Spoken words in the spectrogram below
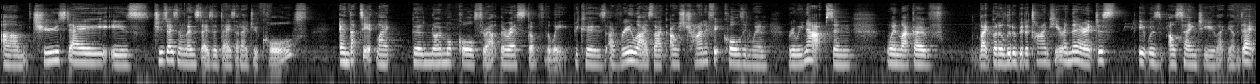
Um, Tuesday is Tuesdays and Wednesdays are days that I do calls, and that's it. Like there are no more calls throughout the rest of the week because I've realized like I was trying to fit calls in when Rui naps and when like I've like got a little bit of time here and there. And it just it was I was saying to you like the other day,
